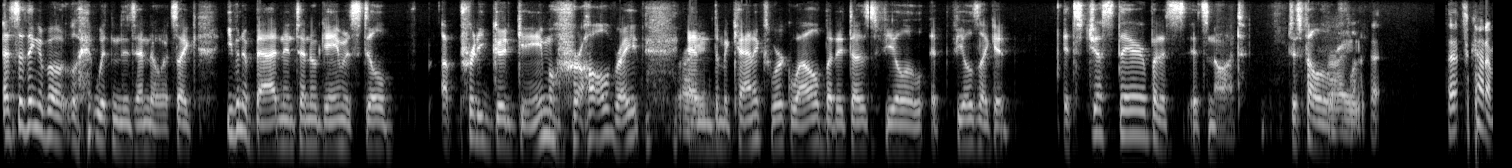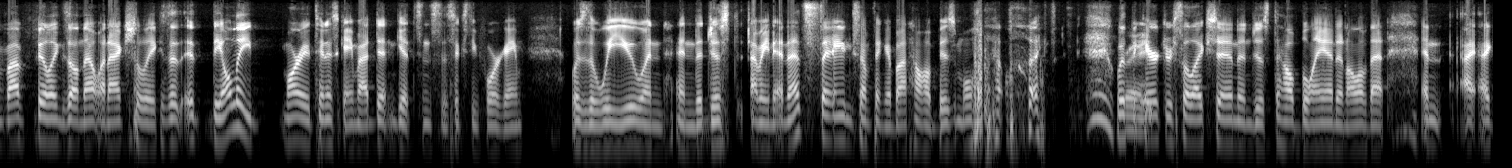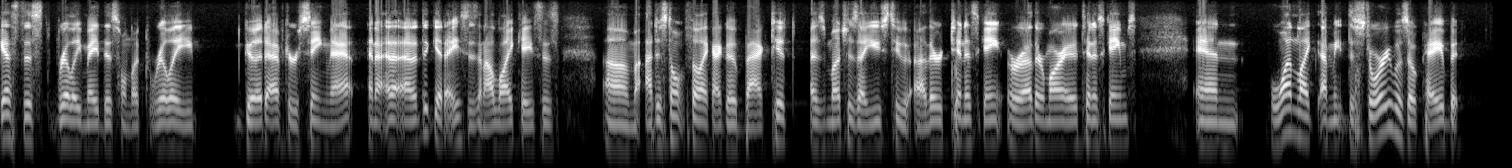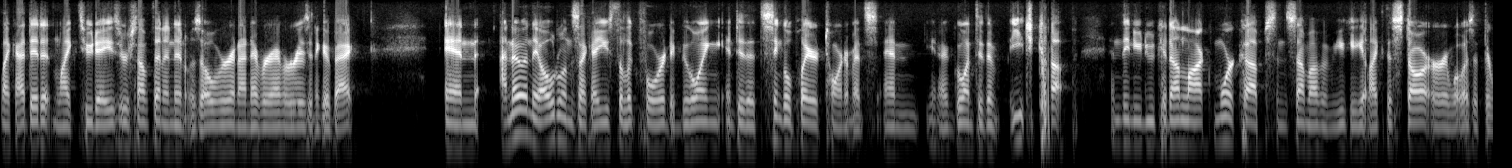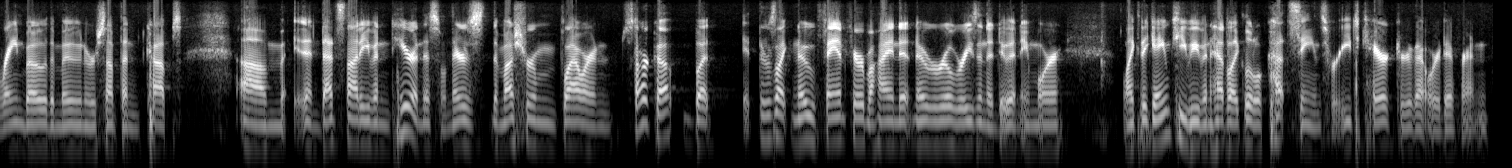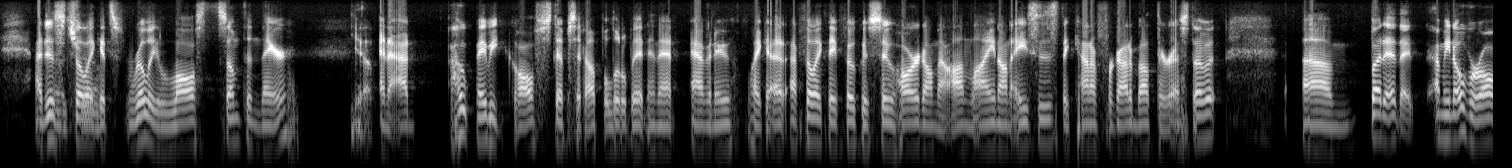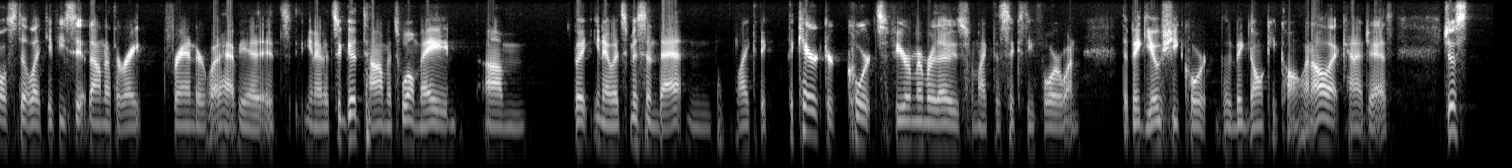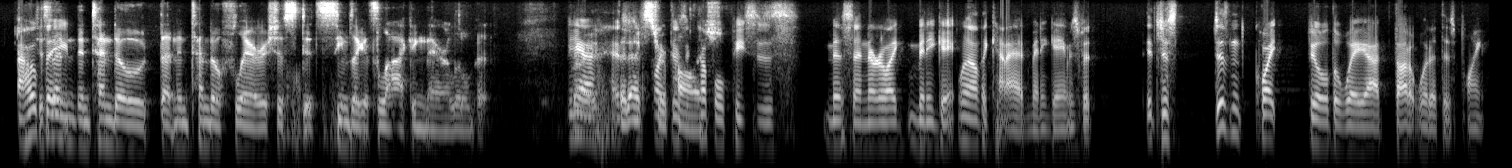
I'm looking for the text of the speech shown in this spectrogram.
that's the thing about with Nintendo. It's like even a bad Nintendo game is still a pretty good game overall, right? right? And the mechanics work well, but it does feel it feels like it it's just there, but it's it's not. Just fell a little right. That, that's kind of my feelings on that one actually, because the only Mario Tennis game I didn't get since the 64 game was the Wii U, and and just I mean, and that's saying something about how abysmal that looked with right. the character selection and just how bland and all of that. And I, I guess this really made this one look really good after seeing that. And I, I did get aces, and I like aces. Um, I just don't feel like I go back to it as much as I used to other tennis game or other Mario tennis games. And one, like, I mean, the story was okay, but like I did it in like two days or something, and then it was over, and I never ever reason to go back. And I know in the old ones, like I used to look forward to going into the single player tournaments and you know going through the each cup, and then you, you could unlock more cups, and some of them you could get like the star or what was it, the rainbow, the moon, or something cups. Um, and that's not even here in this one. There's the mushroom flower and star cup, but it, there's like no fanfare behind it, no real reason to do it anymore. Like the GameCube even had like little cut scenes for each character that were different. And I just that's feel true. like it's really lost something there. Yeah. And I I hope maybe golf steps it up a little bit in that avenue. Like I, I feel like they focus so hard on the online on aces, they kind of forgot about the rest of it. Um, but I mean, overall, still like if you sit down with the right friend or what have you, it's you know it's a good time. It's well made. Um, but you know it's missing that and like the the character courts. If you remember those from like the '64 one, the big Yoshi court, the big Donkey Kong, and all that kind of jazz. Just I hope just they that Nintendo that Nintendo flair is just it seems like it's lacking there a little bit. Yeah, right. it's that extra like there's a couple pieces missing or like mini game. Well, they kind of had mini games, but it just doesn't quite feel the way I thought it would at this point.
